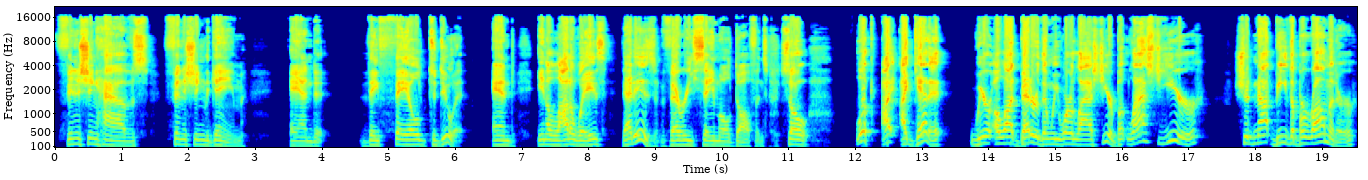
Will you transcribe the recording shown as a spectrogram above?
finishing halves, finishing the game. And they failed to do it. And in a lot of ways, that is very same old Dolphins. So look, I, I get it. We're a lot better than we were last year, but last year should not be the barometer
